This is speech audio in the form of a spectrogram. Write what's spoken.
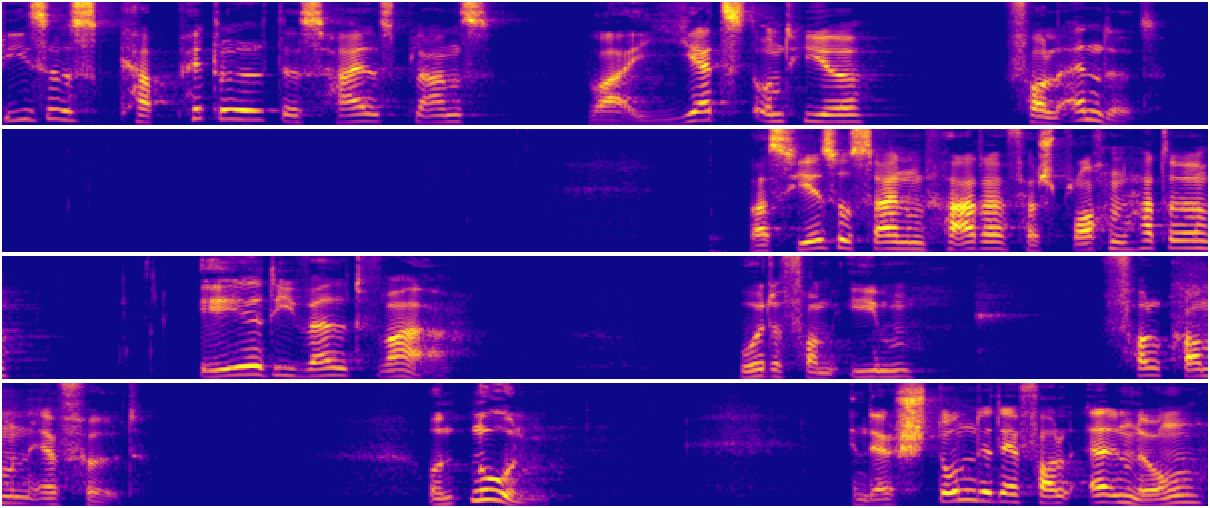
dieses Kapitel des Heilsplans war jetzt und hier vollendet. Was Jesus seinem Vater versprochen hatte, ehe die Welt war, wurde von ihm vollkommen erfüllt. Und nun, in der Stunde der Vollendung,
